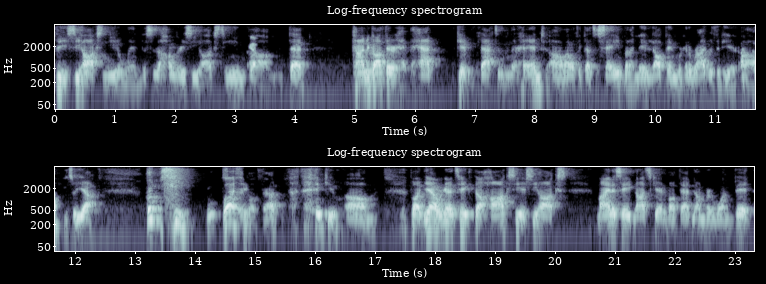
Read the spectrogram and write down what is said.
the Seahawks need a win. This is a hungry Seahawks team yeah. um, that kind of got their hat give back to them in their hand. Um, I don't think that's a saying, but I made it up, and we're gonna ride with it here. Um, so yeah. Oops, sorry about that. Thank you. Um, but yeah, we're gonna take the Hawks here. Seahawks minus eight. Not scared about that number one bit.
